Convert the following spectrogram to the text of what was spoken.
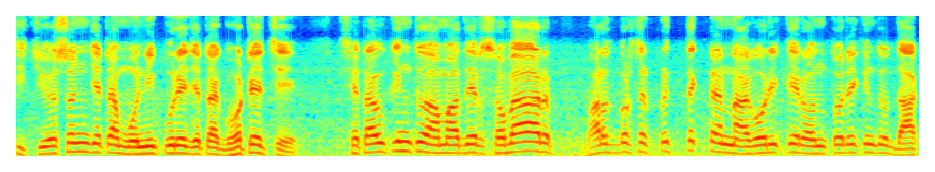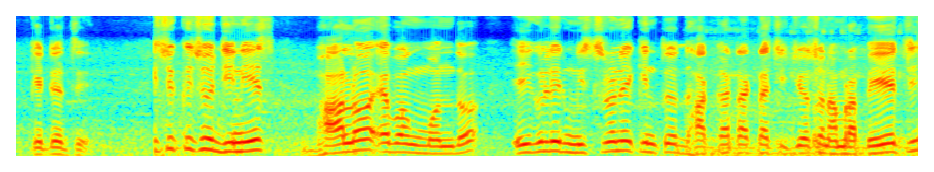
সিচুয়েশন যেটা, মণিপুরে যেটা ঘটেছে, সেটাও কিন্তু আমাদের সবার ভারতবর্ষের প্রত্যেকটা নাগরিকের অন্তরে কিন্তু দাগ কেটেছে। কিছু কিছু জিনিস ভালো এবং মন্দ, এইগুলির মিশ্রণে কিন্তু ধাক্কাটা একটা সিচুয়েশন আমরা পেয়েছি।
